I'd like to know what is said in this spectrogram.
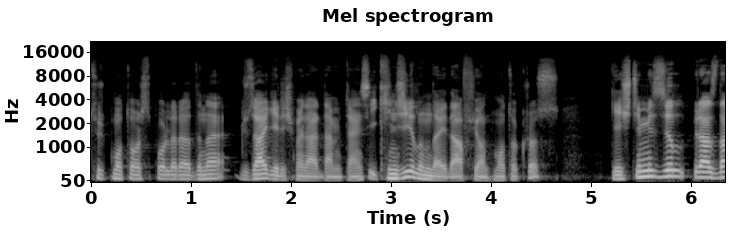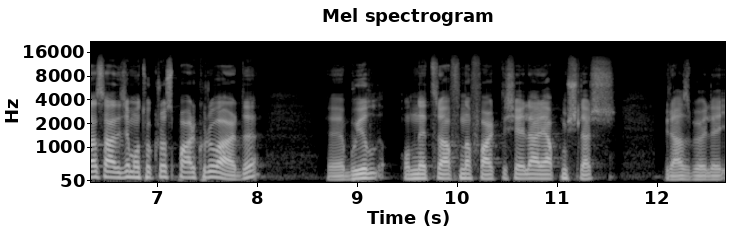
Türk motorsporları adına güzel gelişmelerden bir tanesi. İkinci yılındaydı Afyon motocross. Geçtiğimiz yıl biraz daha sadece motocross parkuru vardı. Ee, bu yıl onun etrafına farklı şeyler yapmışlar. Biraz böyle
